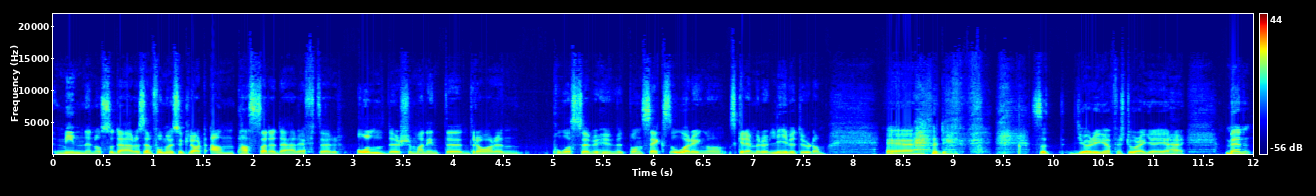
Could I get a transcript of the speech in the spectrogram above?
minnen och sådär. Och sen får man såklart anpassa det där efter ålder så man inte drar en påse över huvudet på en sexåring och skrämmer livet ur dem. Eh, det, så gör inga för stora grejer här. Men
